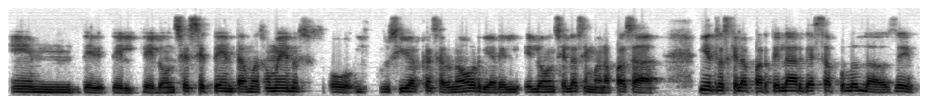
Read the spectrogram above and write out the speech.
em, del 11.70 más o menos, o inclusive alcanzaron a bordear el, el 11 la semana pasada, mientras que la parte larga está por los lados de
